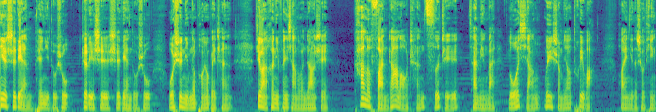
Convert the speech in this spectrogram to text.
夜十点陪你读书，这里是十点读书，我是你们的朋友北辰。今晚和你分享的文章是：看了反诈老陈辞职，才明白罗翔为什么要退网。欢迎你的收听。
